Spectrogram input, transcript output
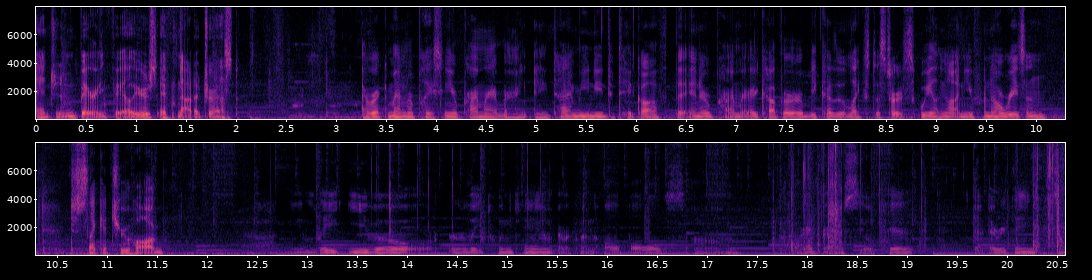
engine bearing failures if not addressed. I recommend replacing your primary bearing anytime you need to take off the inner primary cover because it likes to start squealing on you for no reason, just like a true hog late Evo or early twin cam, I recommend all balls. Um, wide bearing seal kit. Got everything. Some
